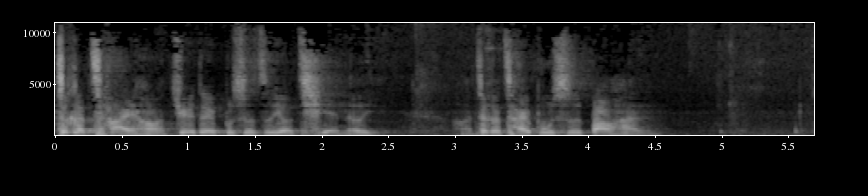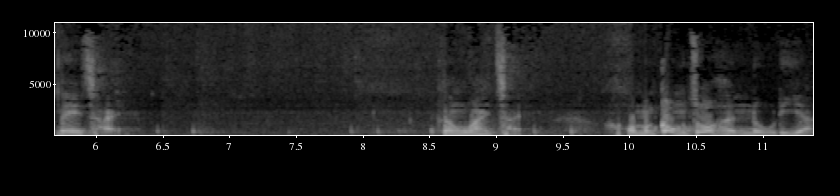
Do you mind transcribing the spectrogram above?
这个财哈，绝对不是只有钱而已啊！这个财布施包含内财跟外财。我们工作很努力啊，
